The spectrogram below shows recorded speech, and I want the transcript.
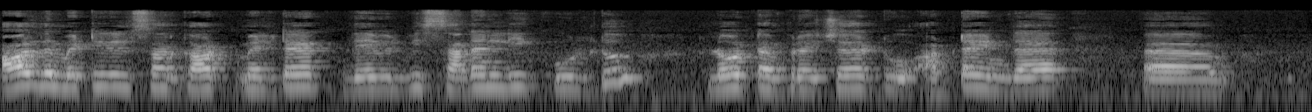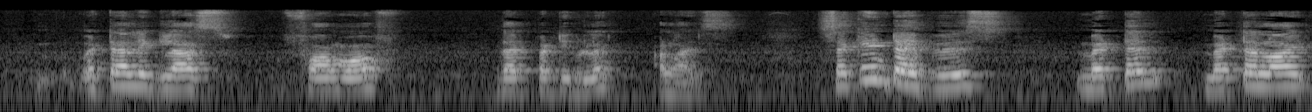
all the materials are got melted, they will be suddenly cooled to low temperature to obtain the uh, metallic glass form of that particular alloys. Second type is metal metalloid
